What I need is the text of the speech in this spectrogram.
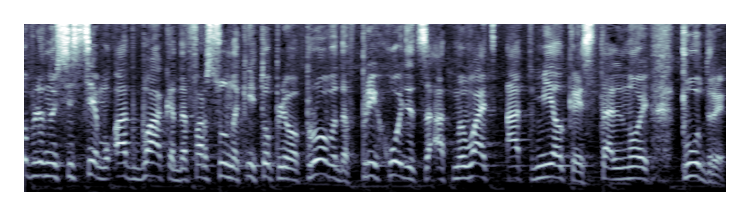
топливную систему от бака до форсунок и топливопроводов приходится отмывать от мелкой стальной пудры.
